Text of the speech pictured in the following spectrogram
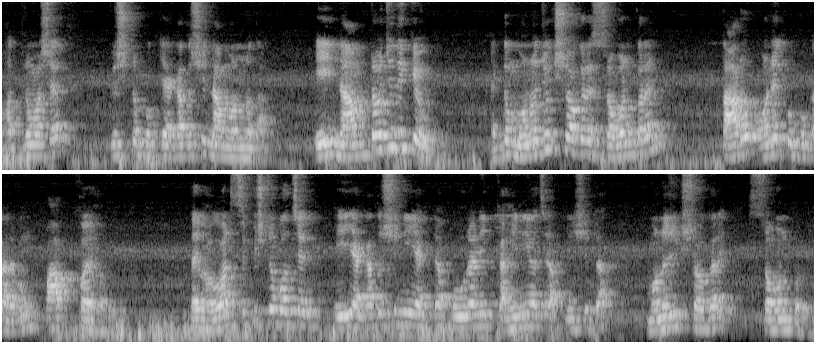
ভাদ্র মাসের কৃষ্ণপক্ষী একাদশীর নাম অন্নদা। এই নামটাও যদি কেউ একদম মনোযোগ সহকারে শ্রবণ করেন, তারও অনেক উপকার এবং পাপ ক্ষয় হবে। তাই ভগবান শ্রীকৃষ্ণ বলছেন, এই একাদশী নিয়ে একটা পৌরাণিক কাহিনী আছে, আপনি সেটা মনোযোগ সহকারে শ্রবণ করুন।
